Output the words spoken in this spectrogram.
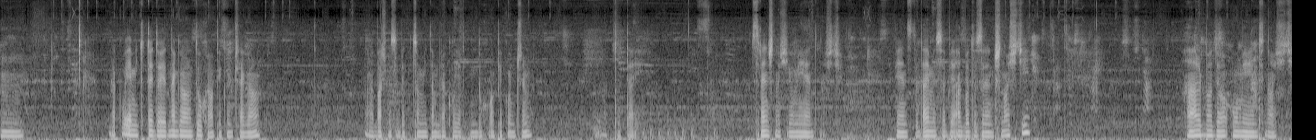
Hmm. Brakuje mi tutaj do jednego ducha opiekuńczego. Zobaczmy sobie, co mi tam brakuje w tym duchu opiekuńczym. Tutaj. Zręczność i umiejętność. Więc dodajmy sobie albo do zręczności, albo do umiejętności.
